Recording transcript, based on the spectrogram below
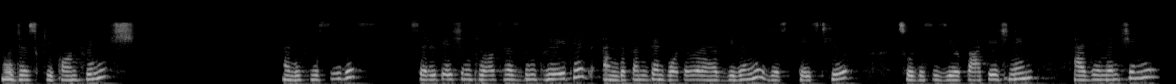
Now just click on finish. And if you see this salutation clause has been created and the content whatever I have given you just paste here so this is your package name as I mentioned you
